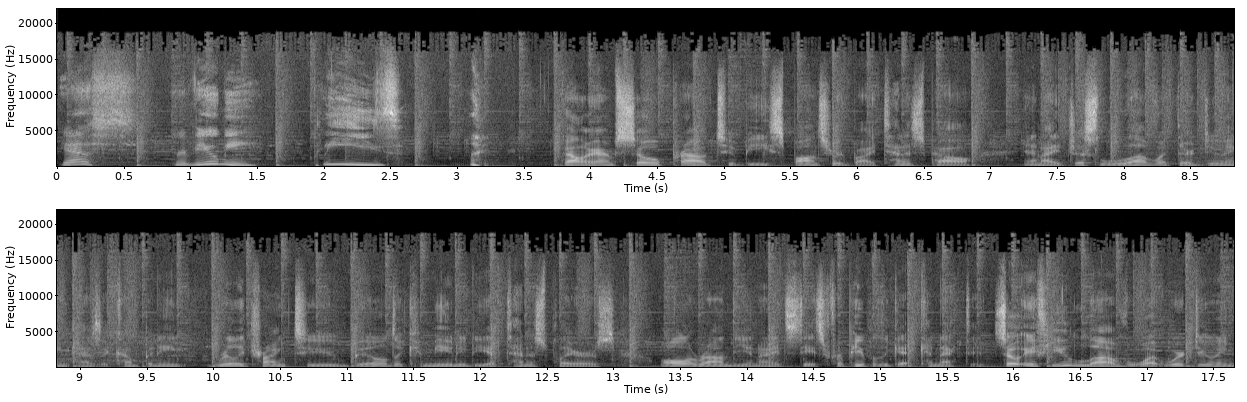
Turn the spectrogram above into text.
Yes, review me, please. Valerie, I'm so proud to be sponsored by Tennis Pal, and I just love what they're doing as a company, really trying to build a community of tennis players all around the United States for people to get connected. So if you love what we're doing,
